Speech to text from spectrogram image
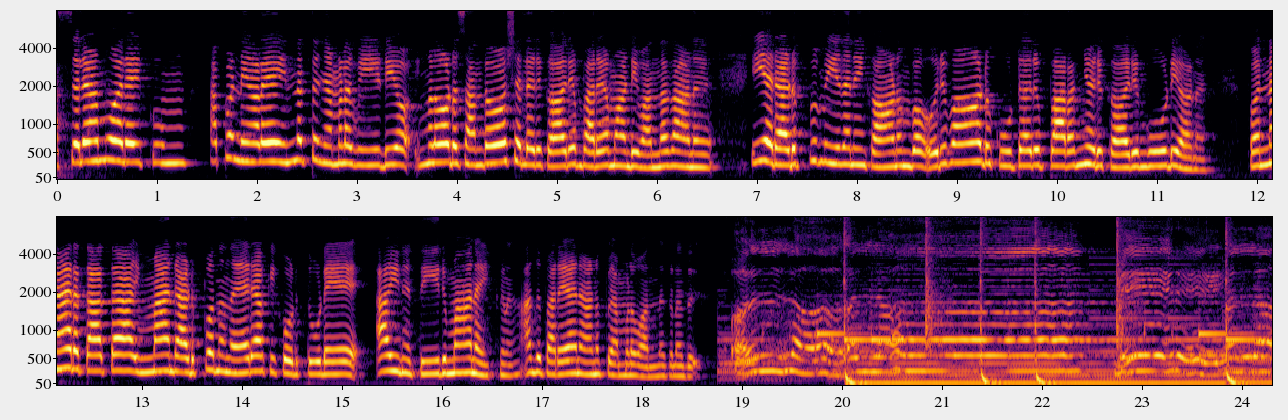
അസ്സലാമു അലൈക്കും അപ്പം നിങ്ങളെ ഇന്നത്തെ നമ്മളെ വീഡിയോ നിങ്ങളോട് സന്തോഷമുള്ള ഒരു കാര്യം പറയാൻ വേണ്ടി വന്നതാണ് ഈ ഒരു അടുപ്പും വീതനയും കാണുമ്പോൾ ഒരുപാട് കൂട്ടുകാർ പറഞ്ഞൊരു കാര്യം കൂടിയാണ് പൊന്നാര താത്ത ഇമ്മാൻ്റെ അടുപ്പൊന്ന് നേരാക്കി കൊടുത്തൂടെ അതിന് തീരുമാനമായിക്കണ് അത് പറയാനാണ് ഇപ്പം നമ്മൾ വന്നിക്കണത് अल्लाह अल्लाह मेरे अल्लाह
